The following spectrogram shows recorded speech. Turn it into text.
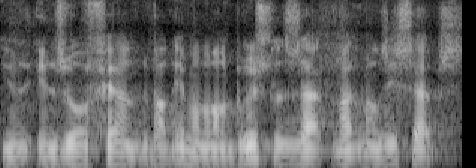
In, insofern, wann immer man Brüssel sagt, meint man sich selbst.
